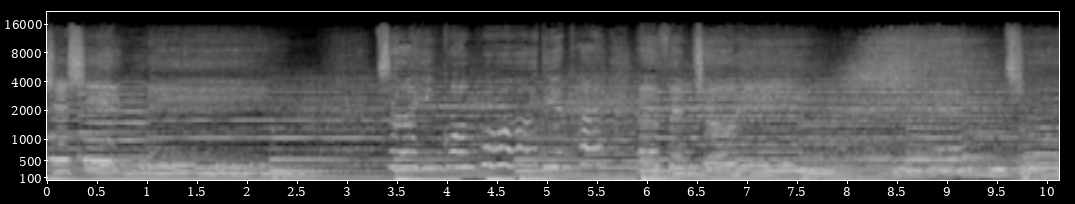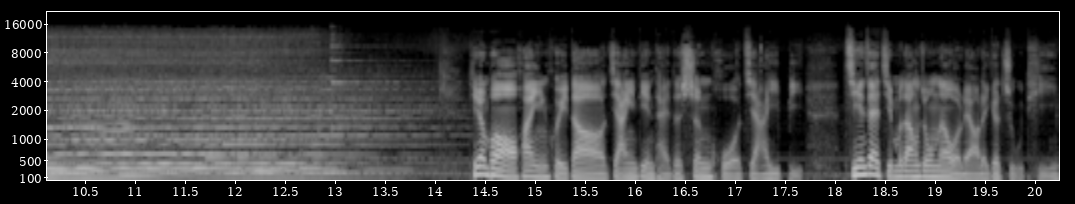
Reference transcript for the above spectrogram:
是心灵。嘉音广播电台 FM 九零点九。听众朋友，欢迎回到佳音电台的生活加一笔。今天在节目当中呢，我聊了一个主题，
